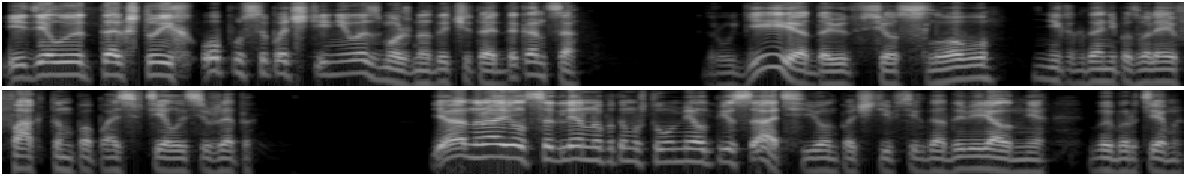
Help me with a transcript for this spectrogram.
и делают так, что их опусы почти невозможно дочитать до конца. Другие отдают все слову, никогда не позволяя фактам попасть в тело сюжета. Я нравился Гленну, потому что умел писать, и он почти всегда доверял мне выбор темы.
